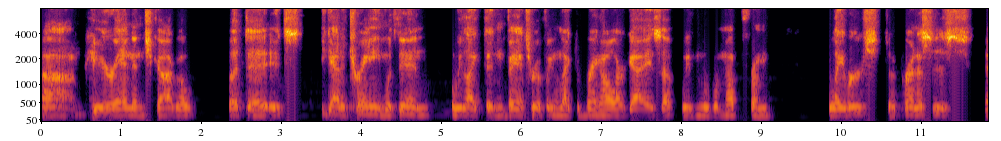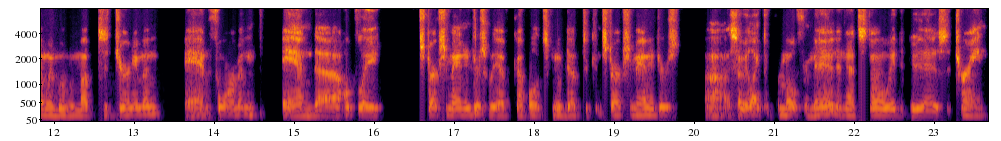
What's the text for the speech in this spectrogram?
um, here and in Chicago, but uh, it's, you got to train within we like to advance roofing, we like to bring all our guys up. We move them up from laborers to apprentices, then we move them up to journeymen and foremen, and uh, hopefully construction managers. We have a couple that's moved up to construction managers. Uh, so we like to promote from in, and that's the only way to do that is to train.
